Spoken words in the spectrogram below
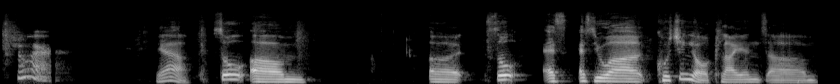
sure yeah. So um uh so as as you are coaching your clients, um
